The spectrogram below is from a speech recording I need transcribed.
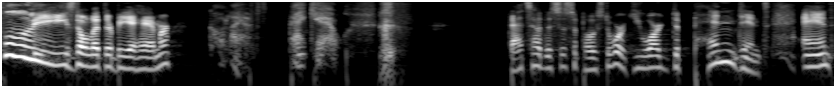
Please don't let there be a hammer. Go left. Thank you. That's how this is supposed to work. You are dependent. And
